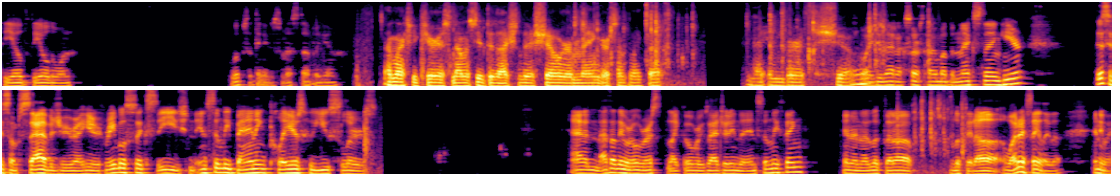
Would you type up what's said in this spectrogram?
the old the old one. Whoops! I think I just messed up again. I'm actually curious now to see if there's actually a show or a manga or something like that. Night in Birth show. While I do that, I start talking about the next thing here. This is some savagery right here. Rainbow Six Siege instantly banning players who use slurs. And I thought they were over like over exaggerating the instantly thing, and then I looked it up. Looked it up. Why did I say it like that? Anyway,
